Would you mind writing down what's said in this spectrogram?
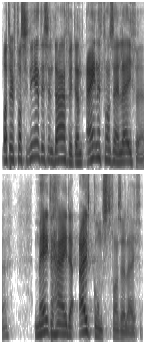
wat er fascinerend is in David, aan het einde van zijn leven, meet hij de uitkomst van zijn leven.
